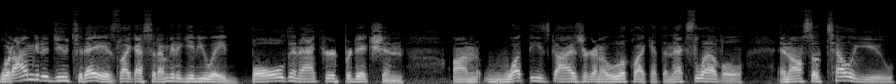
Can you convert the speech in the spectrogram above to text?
What I'm going to do today is, like I said, I'm going to give you a bold and accurate prediction on what these guys are going to look like at the next level, and also tell you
